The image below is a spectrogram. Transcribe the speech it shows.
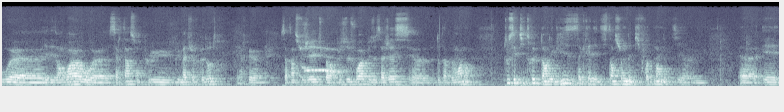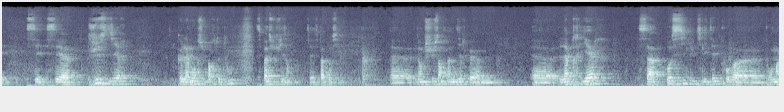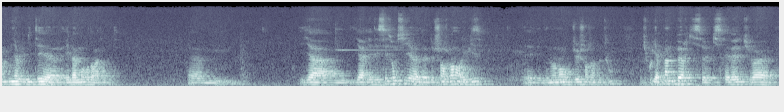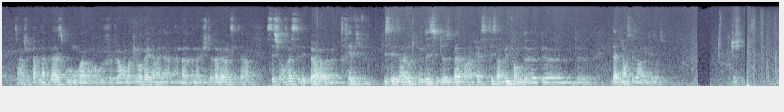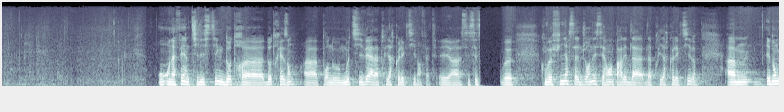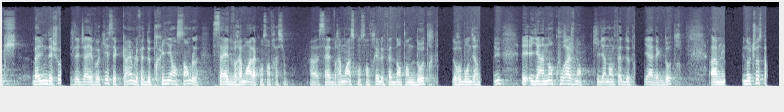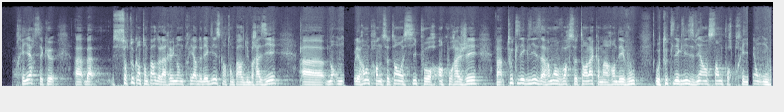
où euh, il y a des endroits où euh, certains sont plus, matures que d'autres. C'est-à-dire que certains sujets, tu peux avoir plus de foi, plus de sagesse, d'autres un peu moins. Donc, tous ces petits trucs dans l'église, ça crée des distensions, des petits frottements, des petits. et c'est juste dire que l'amour supporte tout, c'est pas suffisant, c'est pas possible. donc je suis en train de dire que la prière, ça a aussi l'utilité pour, euh, pour maintenir l'unité euh, et l'amour dans la tempête. Euh, il y, a, y, a, des saisons aussi de, changement dans l'Église, des, moments où Dieu change un peu tout. du coup, il y a plein de peurs qui se, qui se révèlent, tu vois, tiens, je vais perdre ma place, ou on va, je ne va plus me reconnaître à ma, à, ma, juste valeur, etc. Ces choses-là, c'est des peurs très vives. Les uns les autres, on décide de se battre dans la prière. C'est un peu une forme d'alliance les uns avec les autres. On a fait un petit listing d'autres euh, raisons euh, pour nous motiver à la prière collective en fait. Et euh, c'est ce qu'on veut, finir cette journée, c'est vraiment parler de la, de la prière collective. et donc, bah, une des choses, je l'ai déjà évoqué, c'est quand même le fait de prier ensemble, ça aide vraiment à la concentration. Ça aide vraiment à se concentrer, le fait d'entendre d'autres, de rebondir et il y a un encouragement qui vient dans le fait de prier avec d'autres. Euh, une autre chose par la prière, c'est que, euh, bah, surtout quand on parle de la réunion de prière de l'Église, quand on parle du brasier, euh, on voulait vraiment prendre ce temps aussi pour encourager enfin, toute l'Église à vraiment voir ce temps-là comme un rendez-vous où toute l'Église vient ensemble pour prier. On,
